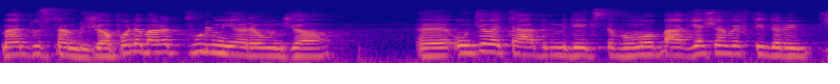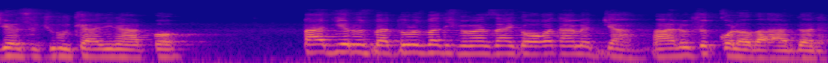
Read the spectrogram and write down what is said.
من دوستم به ژاپن برات پول میاره اونجا. اونجا به تحویل میده یک و بقیه‌ش هم وقتی داری جنس جور کردین حرفا. بعد یه روز بعد دو روز بعدش به من زنگ آقا دمت گرم. معلوم شد برداره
